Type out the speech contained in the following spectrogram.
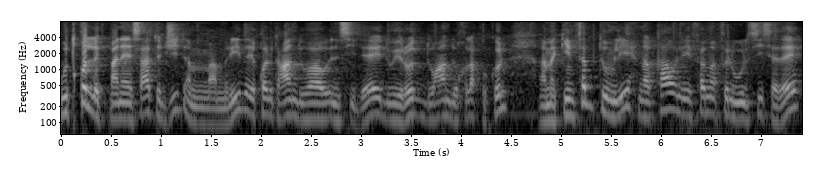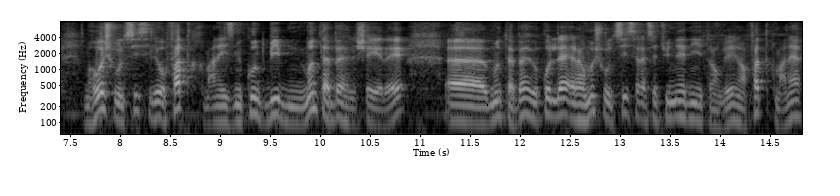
وتقول لك معناها ساعات تجي مع مريضة يقول لك عنده انسداد ويرد وعنده خلق وكل. أما كي نثبتوا مليح نلقاو اللي فما في الولسيس هذا ما هوش ولسيس اللي هو فتق معناها لازم يكون طبيب منتبه للشيء هذا. آه منتبه ويقول لا راه مش ولسيس راه c'est une hernie étranglée فتق معناها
